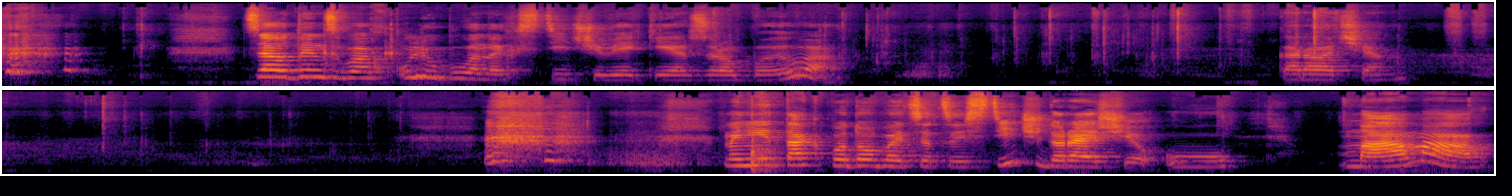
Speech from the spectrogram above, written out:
Це один з моїх улюблених стічів, які я зробила. Коротше. Мені так подобається цей стіч. До речі, у мама,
